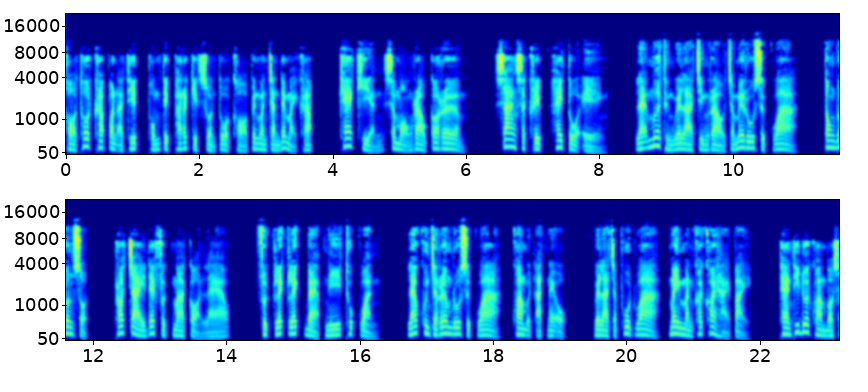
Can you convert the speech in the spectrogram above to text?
ขอโทษครับวันอาทิตย์ ผมติดภารกิจส่วนตัวขอเป็นวันจันทร์ได้ไหมครับ แค่เขียนสมองเราก็เริ่ม สร้างสคริปต์ให้ตัวเอง และเมื่อถึงเวลาจริงเราจะไม่รู้สึกว่า ต้องด้นสด เพราะใจได้ฝึกมาก่อนแล้ว ฝึกเล็กๆ แบบนี้ทุกวัน แล้วคุณจะเริ่มรู้สึกว่าความอึดอัดในอก เวลาจะพูดว่าไม่มันค่อยๆหายไป แทนที่ด้วยความเบาส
